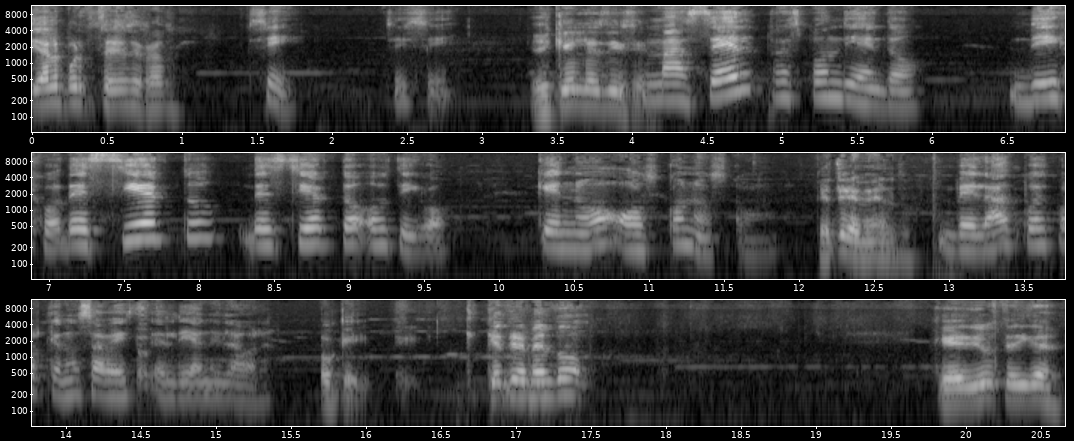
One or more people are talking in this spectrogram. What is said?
Ya, la puerta se había cerrado. Sí, sí, sí. ¿Y qué les dice? Mas él respondiendo, dijo, de cierto, de cierto os digo, que no os conozco. Qué tremendo. Velad pues porque no sabéis el día ni la hora. Ok, Qué tremendo que Dios te diga,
